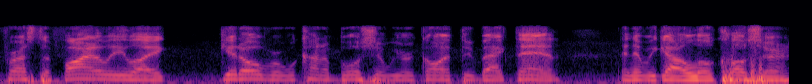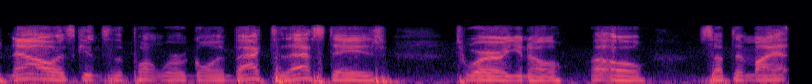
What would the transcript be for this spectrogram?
for us to finally like get over what kind of bullshit we were going through back then. And then we got a little closer. Now it's getting to the point where we're going back to that stage, to where you know, uh oh, something might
